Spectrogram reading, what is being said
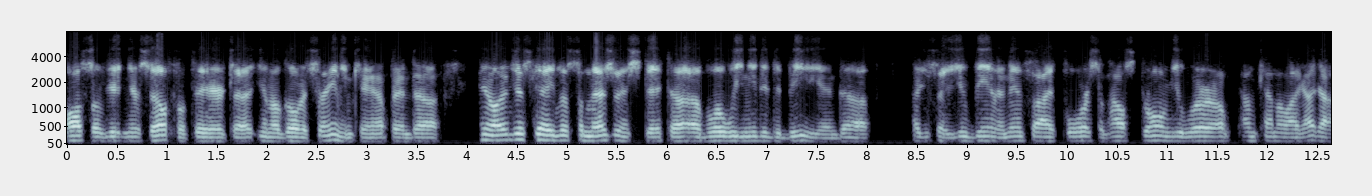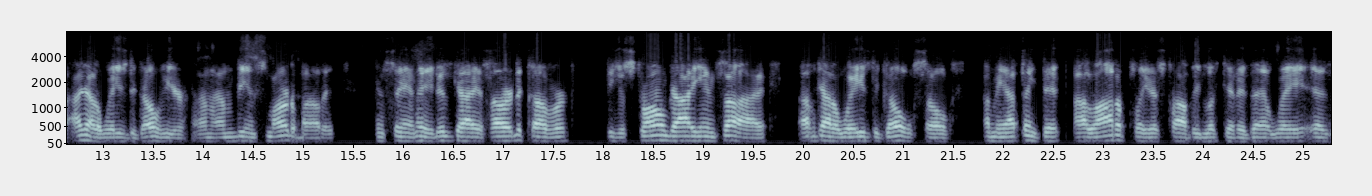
also getting yourself prepared to, you know, go to training camp. And, uh, you know, it just gave us a measuring stick uh, of where we needed to be. And, uh, like you say, you being an inside force and how strong you were, I'm, I'm kind of like, I got, I got a ways to go here. I'm, I'm being smart about it and saying, hey, this guy is hard to cover. He's a strong guy inside. I've got a ways to go. So, I mean, I think that a lot of players probably looked at it that way as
